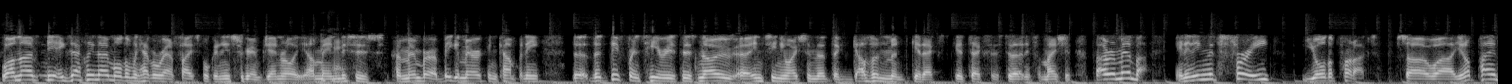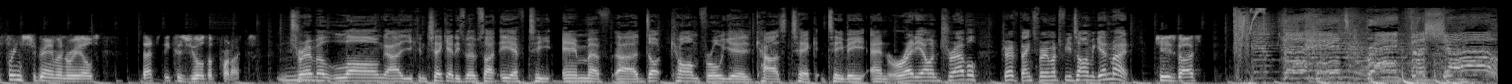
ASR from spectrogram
Well, no, yeah, exactly no more than we have around Facebook and Instagram generally. I mean, Okay. this is, remember, a big American company. The, the difference here is there's no uh, insinuation that the government get ac- gets access to that information. But remember, anything that's free, you're the product. So uh, you're not paying for Instagram and Reels. That's because you're the product. Trevor Long, uh, you can check out his website, EFTM.com, for all your cars, tech, TV, and radio and travel. Trev, thanks very much for your time again, mate. Cheers, guys.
